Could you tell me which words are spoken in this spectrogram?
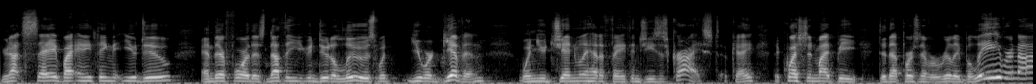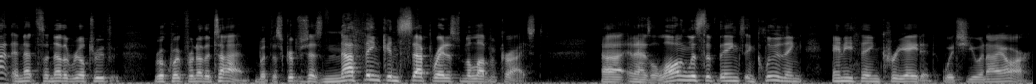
you're not saved by anything that you do, and therefore there's nothing you can do to lose what you were given when you genuinely had a faith in Jesus Christ, okay? The question might be, did that person ever really believe or not? And that's another real truth, real quick for another time. But the scripture says nothing can separate us from the love of Christ. Uh, and it has a long list of things, including anything created, which you and I are.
